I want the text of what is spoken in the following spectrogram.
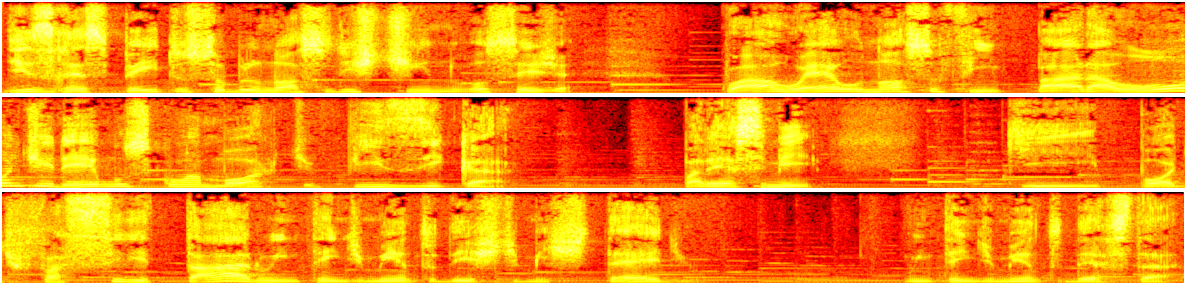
diz respeito sobre o nosso destino, ou seja, qual é o nosso fim? Para onde iremos com a morte física? Parece-me que pode facilitar o entendimento deste mistério, o entendimento desta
